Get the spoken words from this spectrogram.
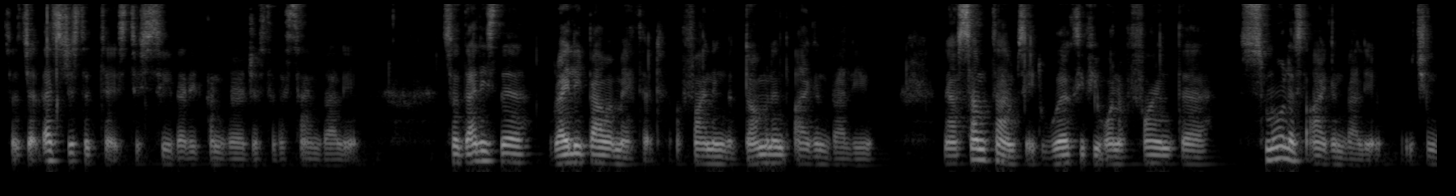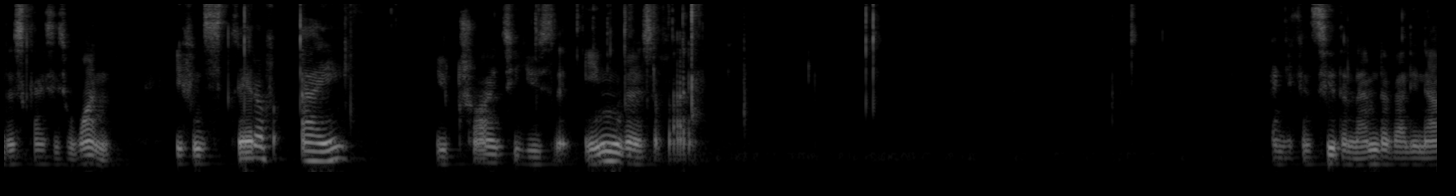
So that's just a test to see that it converges to the same value. So that is the Rayleigh-Power method of finding the dominant eigenvalue. Now sometimes it works if you want to find the smallest eigenvalue, which in this case is 1. If instead of a, you try to use the inverse of a, and you can see the lambda value now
